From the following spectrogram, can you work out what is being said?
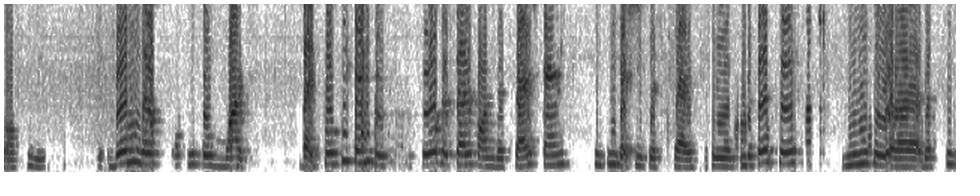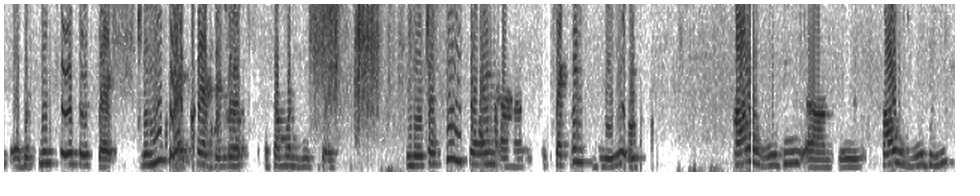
coffee, Bonnie loves Poppy so much, but Poppy tends to throw herself on the trash can, thinking that she's a trash. So in the first place, we need to uh, the uh, the film says us that we need to accept the love someone gives. In the second point, uh, second view is how Woody um, is- how Woody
